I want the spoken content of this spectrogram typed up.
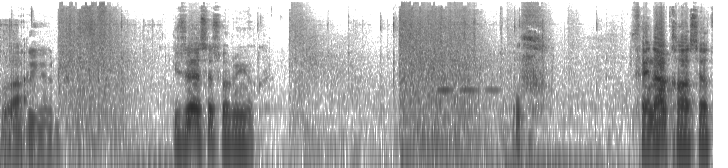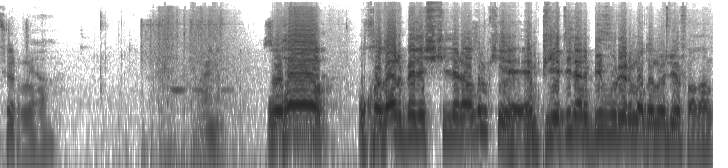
gurur Vay. duyuyorum. Güzelse sorun yok. Of. Fena kase atıyorum ya. Aynen. Oha! O kadar beleş killleri aldım ki MP7 ile hani bir vuruyorum adam ölüyor falan.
